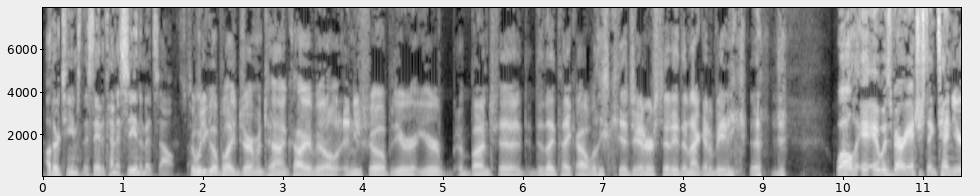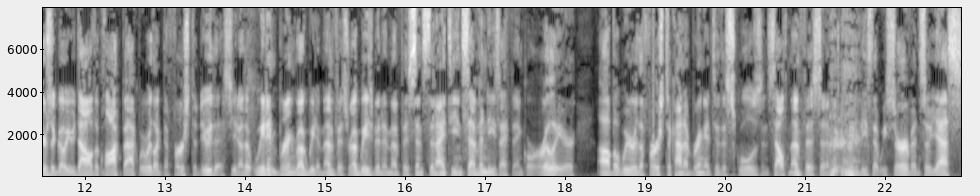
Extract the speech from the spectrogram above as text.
other teams in the state of Tennessee in the Mid South. So when you go play Germantown, Collierville, and you show up, you're you're a bunch. Uh, do they take all of these kids to inner city? They're not going to be any good. Well, it, it, was very interesting. Ten years ago, you dial the clock back. We were like the first to do this. You know, that we didn't bring rugby to Memphis. Rugby's been in Memphis since the 1970s, I think, or earlier. Uh, but we were the first to kind of bring it to the schools in South Memphis and in the communities that we serve. And so, yes,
